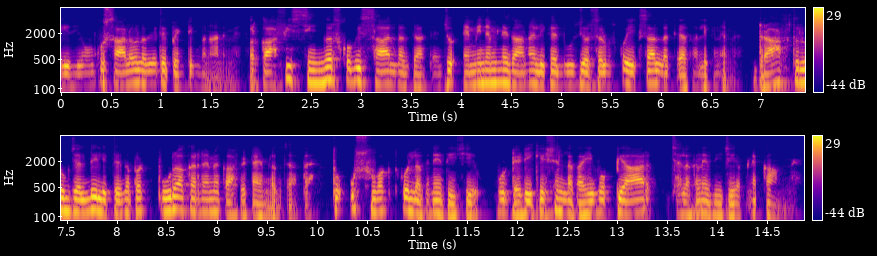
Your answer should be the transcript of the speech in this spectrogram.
लीजिए, उनको सालों लगे थे पेंटिंग बनाने में। और काफ़ी सिंगर्स को भी साल लग जाते हैं। जो एमिनम ने गाना लिखा है लूज योर उसको एक साल लग गया था लिखने में। ड्राफ्ट तो लोग जल्दी लिखते थे बट पूरा करने में काफ़ी टाइम लग जाता है। तो उस वक्त को लगने दीजिए, वो डेडिकेशन लगाइए, वो प्यार झलकने दीजिए अपने काम में।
